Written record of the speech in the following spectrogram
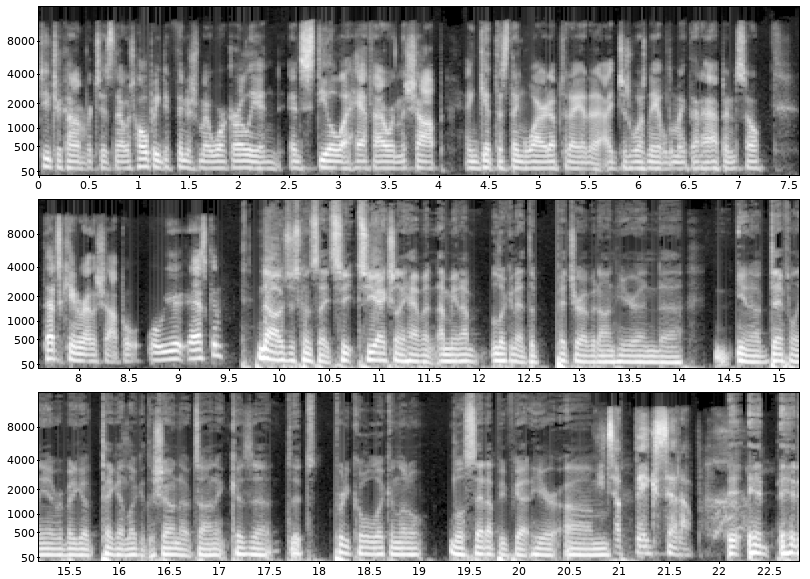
teacher conferences, and I was hoping to finish my work early and, and steal a half hour in the shop and get this thing wired up today, and I just wasn't able to make that happen. So that's kicking around the shop. What what were you asking? No, I was just going to say. So, so you actually haven't. I mean, I'm looking at the picture of it on here, and uh, you know, definitely everybody go take a look at the show notes on it because uh, it's pretty cool looking little little setup you've got here. Um, It's a big setup. it, it it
